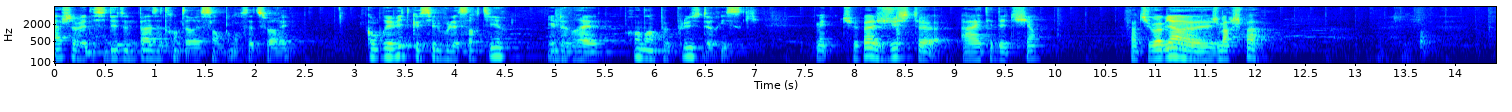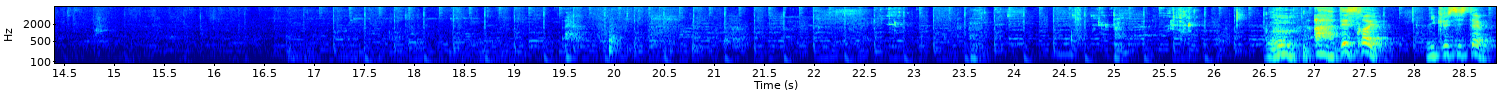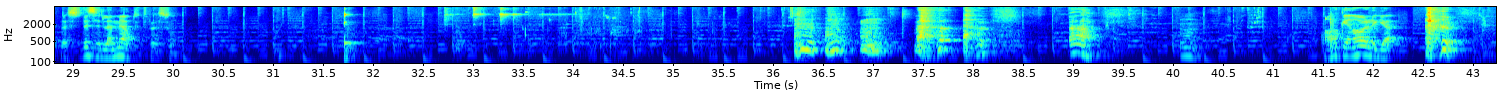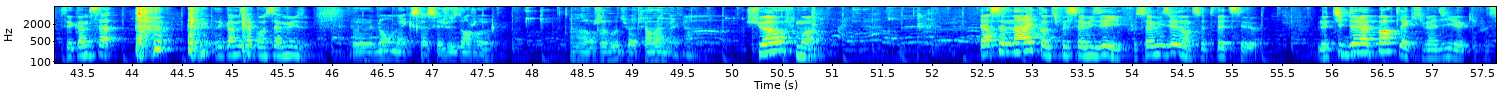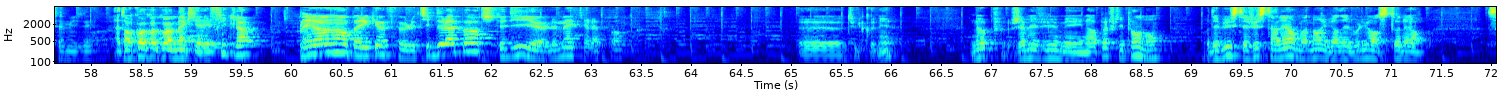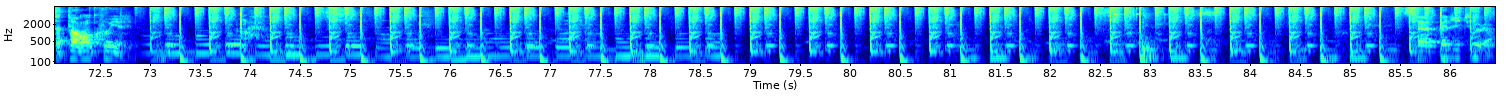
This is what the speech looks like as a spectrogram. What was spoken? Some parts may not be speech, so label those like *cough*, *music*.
H avait décidé de ne pas être intéressant pendant cette soirée. Il comprit vite que s'il voulait sortir, il devrait prendre un peu plus de risques. Mais tu veux pas juste euh, arrêter d'être chiant? Enfin tu vois bien, euh, je marche pas. Ah, Destroy Nique le système La société c'est de la merde de toute façon. ah *coughs* Rock'n'roll les gars *coughs* C'est comme ça *coughs* C'est comme ça qu'on s'amuse Euh non mec, ça c'est juste dangereux. Alors j'avoue, tu vas te faire mal mec. Je suis un ouf moi Personne m'arrête quand il faut s'amuser, il faut s'amuser dans cette fête, c'est le... Le type de la porte là qui m'a dit euh, qu'il faut s'amuser. Attends quoi quoi quoi mec, il y a les flics là? Mais non non, pas les keufs, euh, le type de la porte, je te dis, euh, le mec à la porte. Euh, tu le connais? Nope, jamais vu, mais il est un peu flippant non? Au début c'était juste un nerd, maintenant il vient d'évoluer en stoner. Ça part en couille. Ça va pas du tout là.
